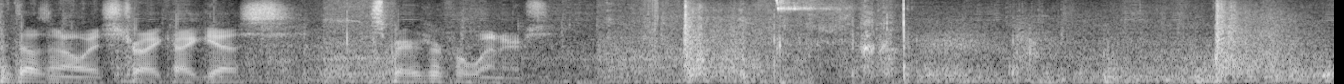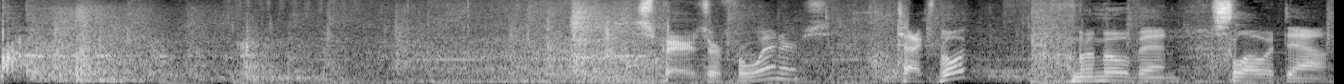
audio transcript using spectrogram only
It doesn't always strike, I guess. Spares are for winners. Spares are for winners. Textbook. I'm gonna move in, slow it down.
